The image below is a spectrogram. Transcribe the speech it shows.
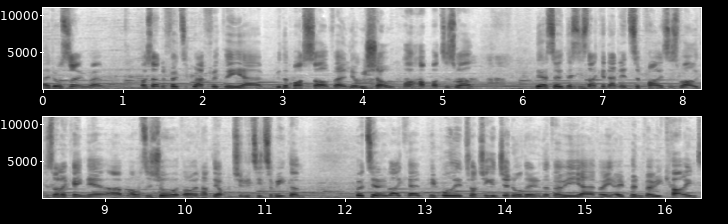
and also um, I also had a photograph with the uh, with the boss of uh, Liu Yishou, or Hot Pot as well. Uh-huh. Yeah, so this is like an added surprise as well because when I came here, um, I wasn't sure if I would have the opportunity to meet them. But you know, like um, people in Chongqing in general, they're, they're very, uh, very open, very kind,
